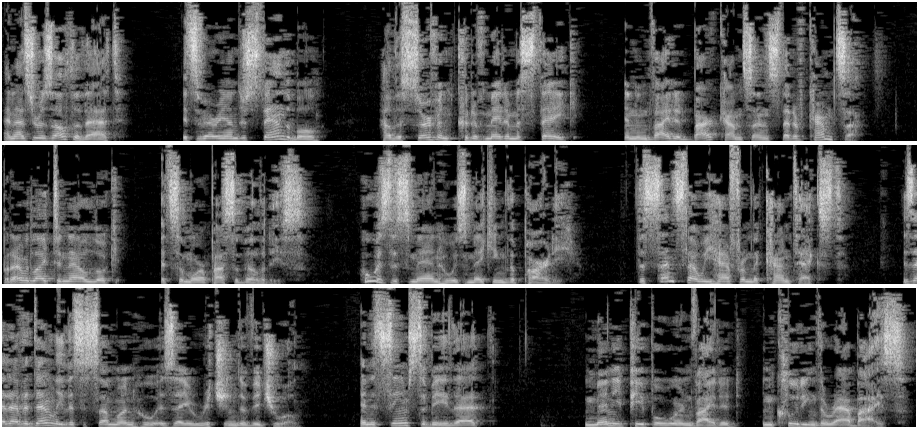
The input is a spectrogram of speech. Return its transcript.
And as a result of that, it's very understandable how the servant could have made a mistake and invited Bar Kamsa instead of Kamsa. But I would like to now look at some more possibilities. Who is this man who is making the party? The sense that we have from the context is that evidently this is someone who is a rich individual. And it seems to be that many people were invited, including the rabbis,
